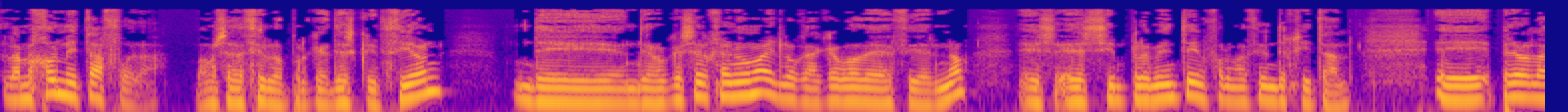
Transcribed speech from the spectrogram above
La mejor metáfora, vamos a decirlo, porque descripción de, de, lo que es el genoma es lo que acabo de decir, ¿no? Es, es simplemente información digital. Eh, pero la,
